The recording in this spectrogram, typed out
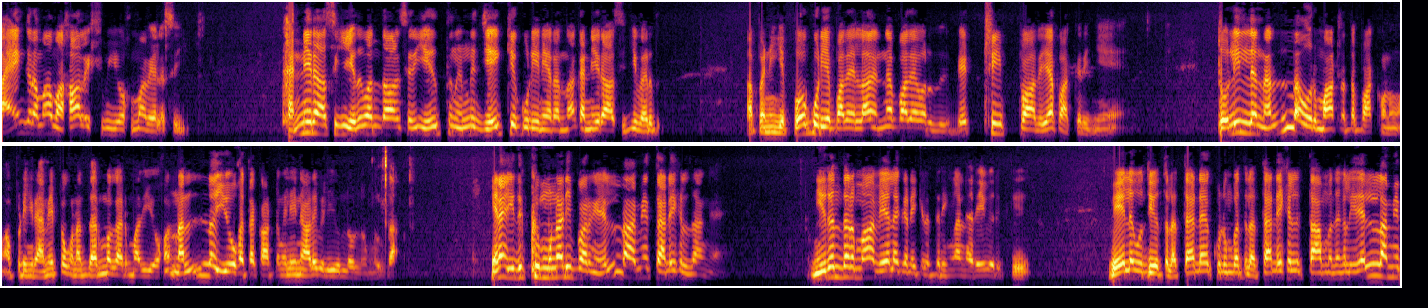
பயங்கரமா மகாலட்சுமி யோகமா வேலை செய்யும். கன்னிராசிக்கு எது வந்தாலும் சரி எதிர்த்து நின்று ஜெயிக்கக்கூடிய நேரம் தான் கன்னிராசிக்கு வருது. அப்ப நீங்க போகக்கூடிய பாதை எல்லாம் என்ன பாதை வருது? வெற்றி பாதையா பாக்குறீங்க. தொழில்ல நல்ல ஒரு மாற்றத்தை பார்க்கணும் அப்படிங்கிற அமைப்பை கொண்ட தர்ம கர்மாதி யோகம் நல்ல யோகத்தை காட்டும் வெளிநாடு வெளியூர்ல உள்ளவங்களுக்கு தான். ஏன்னா இதுக்கு முன்னாடி பாருங்க எல்லாமே தடைகள் தாங்க. நிரந்தரமா வேலை கிடைக்கல தெரியுங்களா? நிறைய பேருக்கு. வேலை உத்தியோகத்துல தடை குடும்பத்துல தடைகள் தாமதங்கள் இது எல்லாமே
